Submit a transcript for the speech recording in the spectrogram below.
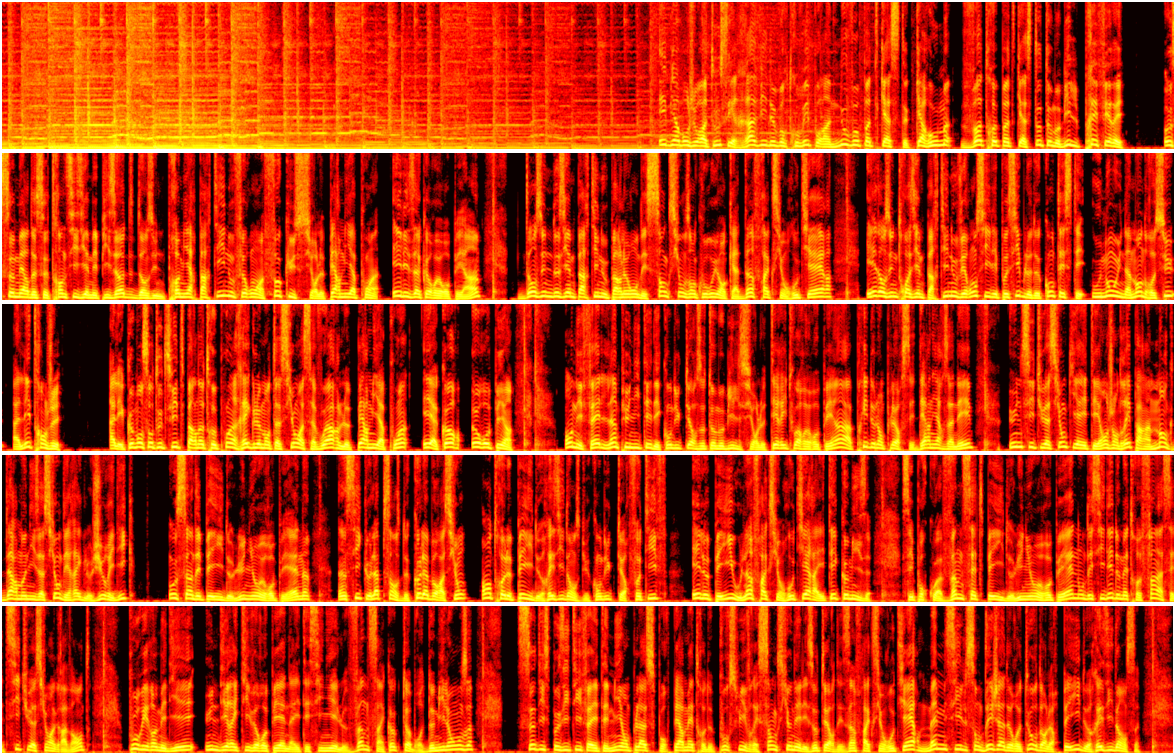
Eh bien bonjour à tous et ravi de vous retrouver pour un nouveau podcast Caroom, votre podcast automobile préféré. Au sommaire de ce 36e épisode, dans une première partie, nous ferons un focus sur le permis à points et les accords européens. Dans une deuxième partie, nous parlerons des sanctions encourues en cas d'infraction routière. Et dans une troisième partie, nous verrons s'il est possible de contester ou non une amende reçue à l'étranger. Allez, commençons tout de suite par notre point réglementation, à savoir le permis à points et accords européens. En effet, l'impunité des conducteurs automobiles sur le territoire européen a pris de l'ampleur ces dernières années, une situation qui a été engendrée par un manque d'harmonisation des règles juridiques au sein des pays de l'Union européenne, ainsi que l'absence de collaboration entre le pays de résidence du conducteur fautif et le pays où l'infraction routière a été commise. C'est pourquoi 27 pays de l'Union européenne ont décidé de mettre fin à cette situation aggravante. Pour y remédier, une directive européenne a été signée le 25 octobre 2011. Ce dispositif a été mis en place pour permettre de poursuivre et sanctionner les auteurs des infractions routières, même s'ils sont déjà de retour dans leur pays de résidence.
